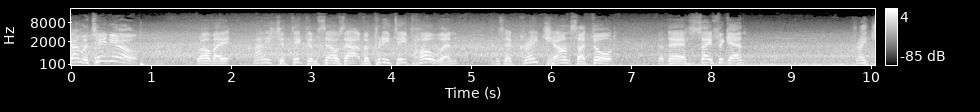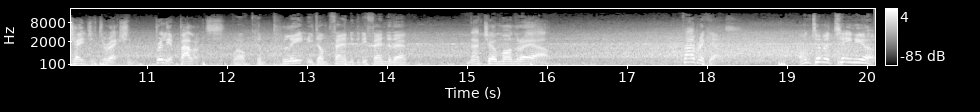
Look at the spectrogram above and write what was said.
João Moutinho. Well, they managed to dig themselves out of a pretty deep hole then. It was a great chance, I thought, but they're safe again. Great change of direction, brilliant balance. Well, completely dumbfounded the defender there. Nacho Monreal. Fabregas. On to Moutinho.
